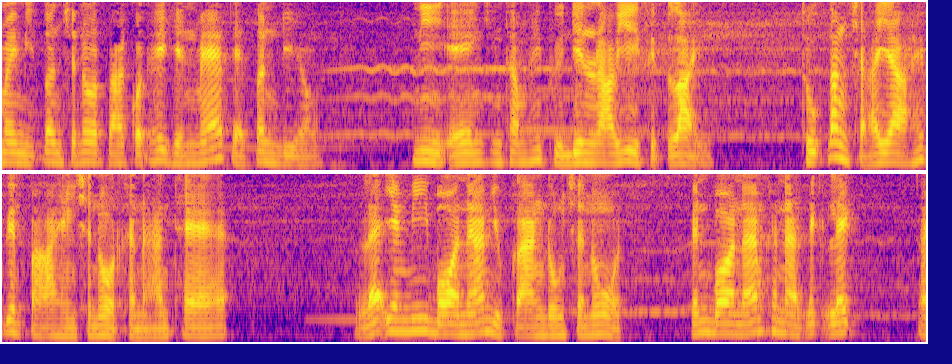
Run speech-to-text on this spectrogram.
ไม่มีต้นชะโนดปรากฏให้เห็นแม้แต่ต้นเดียว นี่เองจึงทำให้ผืนดินราว 20 ไร่ถูกตั้งฉายาให้เป็นป่าแห่งชะโนดขนานแท้ และยังมีบ่อน้ำอยู่กลางดงชะโนด เป็นบ่อน้ำขนาดเล็กๆ แต่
